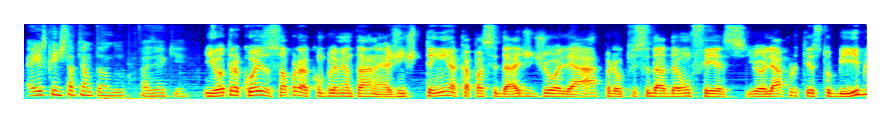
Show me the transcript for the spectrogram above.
É isso que a gente tá tentando fazer aqui. E outra coisa, só pra complementar, né? A gente tem a capacidade de olhar para o que o cidadão fez e olhar para o texto bíblico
